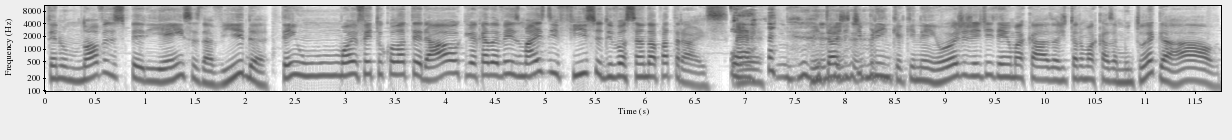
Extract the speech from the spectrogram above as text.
tendo novas experiências da vida, tem um, efeito colateral que é cada vez mais difícil de você andar pra trás. É. né? Então a gente brinca que nem hoje a gente tem uma casa, a gente tá numa casa muito legal.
